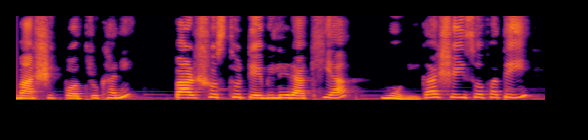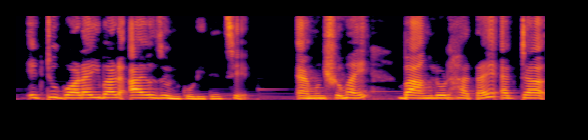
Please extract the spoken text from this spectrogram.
মাসিক পত্রখানি পার্শ্বস্থ টেবিলে রাখিয়া মনিকা সেই সোফাতেই একটু গড়াইবার আয়োজন করিতেছে। এমন সময় বাংলোর হাতায় একটা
